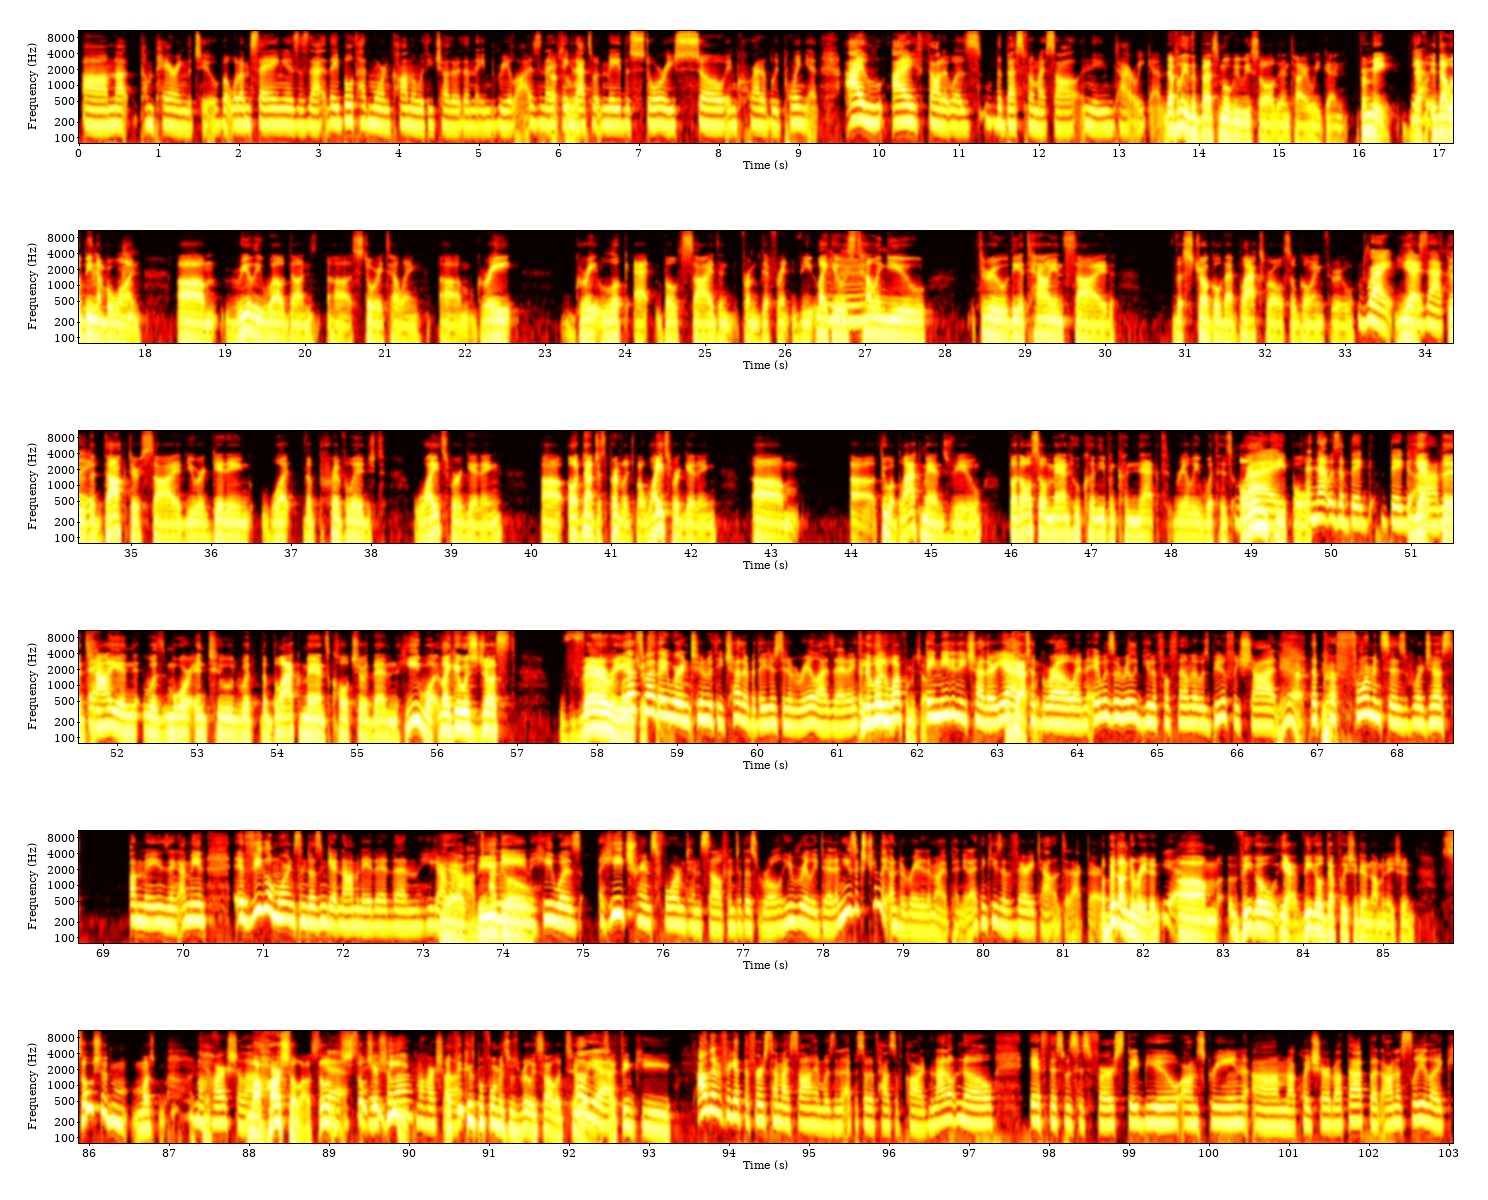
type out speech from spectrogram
Um, not comparing the two, but what I'm saying is, is that they both had more in common with each other than they realized, and I Absolutely. think that's what made the story so incredibly poignant. I I thought it was the best film I saw in the entire weekend. Definitely the best movie we saw the entire weekend for me. Yeah. Definitely, that would be number one. Um, really well done uh, storytelling. Um, great, great look at both sides and from different view. Like it was Mhm. telling you through the Italian side the struggle that blacks were also going through. Right. Yet exactly. through the doctor's side, you were getting what the privileged whites were getting, uh, or not just privileged, but whites were getting um, uh, through a black man's view, but also a man who couldn't even connect really with his own people. and that was a big, big. Yet um, the thing. Italian was more in tune with the black man's culture than he was. Like it was just very. Well, that's why they were in tune with each other, but they just didn't realize it. And, I think and they learned a lot from each other. They needed each other, yeah, Exactly. to grow. And it was a really beautiful film. It was beautifully shot. yeah, The yeah. performances were just amazing. I mean, if Viggo Mortensen doesn't get nominated, then he got Yeah, robbed. I mean, he was he transformed himself into this role. He really did, and he's extremely underrated in my opinion. I think he's a very talented actor. a bit underrated. Yeah. Um, Viggo, yeah, Viggo definitely should get a nomination. So should Mush- Mahershala. Mahershala. So yeah. so should he. Mahershala? I think his performance was really solid too. Oh, yeah. I think he. I'll never forget the first time I saw him was in an episode of House of Cards, and I don't know if this was his first debut on screen. I'm not quite sure about that, but honestly, like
